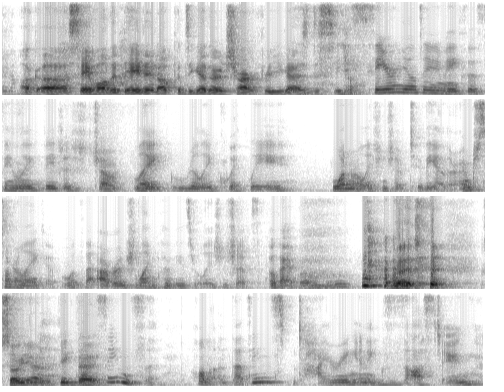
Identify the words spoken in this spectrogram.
I'll uh, save all the data and I'll put together a chart for you guys to see. Serial dating makes it seem like they just jump like really quickly one relationship to the other. I'm just wondering like what's the average length of these relationships? Okay. I don't know. But, so yeah, I think That that seems hold on. That seems tiring and exhausting,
